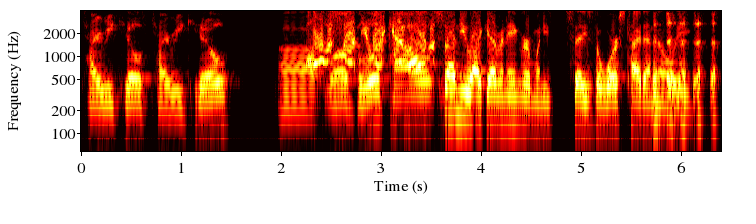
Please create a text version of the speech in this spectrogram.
Tyreek Hill's Tyreek Hill. Uh, All of, a well, sudden, you Bilal like, all of a sudden, you like Evan Engram when you said he's the worst tight end in the league.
